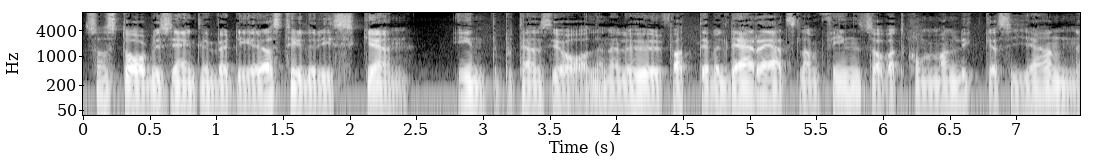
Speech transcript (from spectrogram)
som Starbreeze egentligen värderas till risken, inte potentialen, eller hur? För att det är väl där rädslan finns av att kommer man lyckas igen?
